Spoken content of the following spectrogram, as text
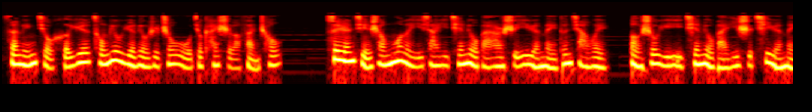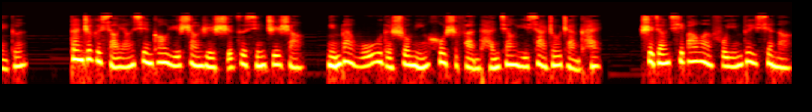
三零九合约从六月六日周五就开始了反抽，虽然仅上摸了一下一千六百二十一元每吨价位，报收于一千六百一十七元每吨，但这个小阳线高于上日十字星之上，明白无误的说明后市反弹将于下周展开。是将七八万浮盈兑现呢，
